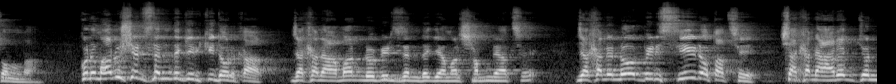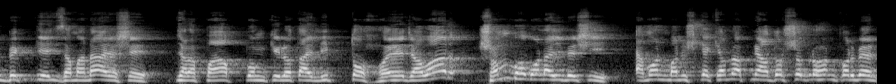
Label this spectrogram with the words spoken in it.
সন্না কোনো মানুষের জিন্দগির কি দরকার, যেখানে আমার নবীর জিন্দগি আমার সামনে আছে? যেখানে নবীর সিরত আছে, সেখানে আরেকজন ব্যক্তি এই জামানায় এসে যারা পাপ পঙ্কিলতায় লিপ্ত হয়ে যাওয়ার সম্ভাবনাই বেশি। এমন মানুষকে কেন আপনি আদর্শ গ্রহণ করবেন?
